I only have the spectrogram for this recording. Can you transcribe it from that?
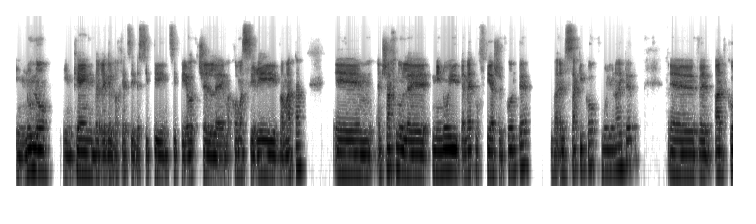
עם נונו, עם קיין ברגל וחצי בסיטי, עם ציפיות של אה, מקום עשירי ומטה. אה, המשכנו למינוי באמת מפתיע של קונטה באל סאקיקו מול יונייטד, אה, ועד כה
